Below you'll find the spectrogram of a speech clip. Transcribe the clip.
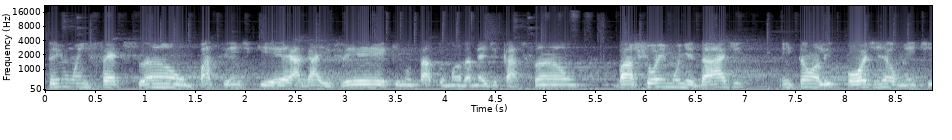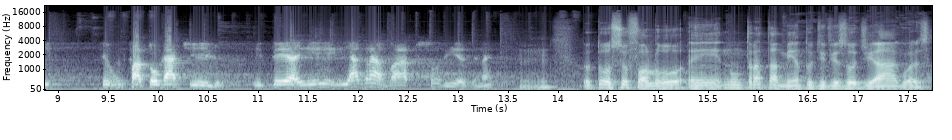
tem uma infecção, um paciente que é HIV, que não está tomando a medicação, baixou a imunidade, então ali pode realmente ser um fator gatilho e ter aí e agravar a psoríase, né? Uhum. Doutor, o senhor falou em num tratamento divisor de águas.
